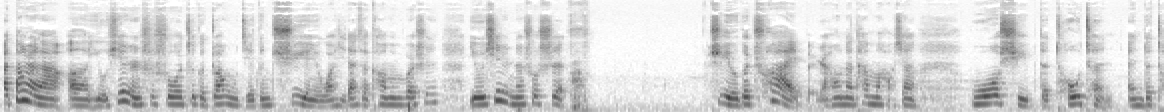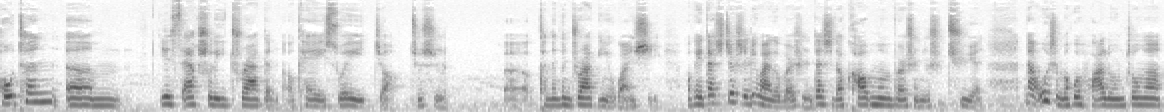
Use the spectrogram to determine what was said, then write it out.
啊，当然啦，呃，有些人是说这个端午节跟屈原有关系，That's a common version。有一些人呢说是是有一个 tribe，然后呢，他们好像 worship the totem，and the totem，嗯、um,，is actually dragon，OK，、所以叫就是呃，可能跟 dragon 有关系，OK，但是这是另外一个 version，但是 the common version 就是屈原。那为什么会划龙舟呢？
